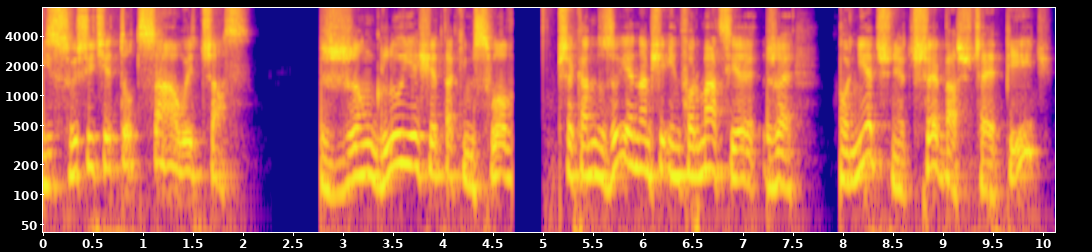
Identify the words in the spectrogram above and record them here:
i słyszycie to cały czas, żongluje się takim słowem, przekazuje nam się informację, że koniecznie trzeba szczepić,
